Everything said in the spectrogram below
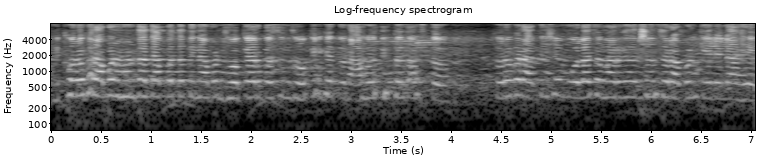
आणि खरोखर आपण म्हणता त्या पद्धतीने आपण झोक्यावर बसून झोके घेतो ना आहोत तिथंच असतो. बरोबर अतिशय मोलाचं मार्गदर्शन सर आपण केलेलं आहे.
